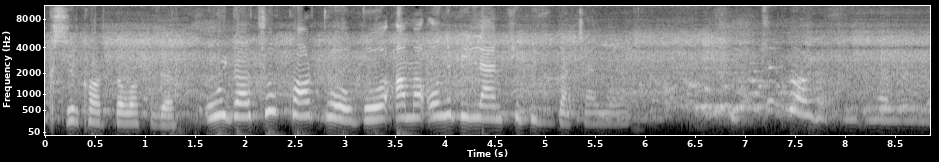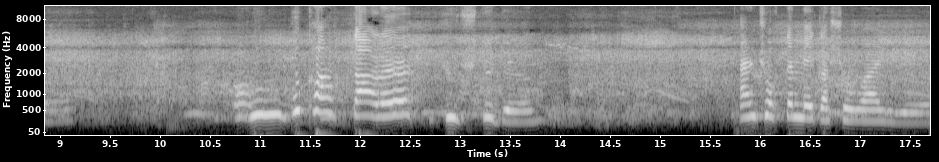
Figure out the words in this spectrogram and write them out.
İksir kartı da lap bizə. Uyda çok kart oldu ama onu biləm ki biz de açayıq. Bu, kartları güçlüdür. En çok da mega şövalye.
